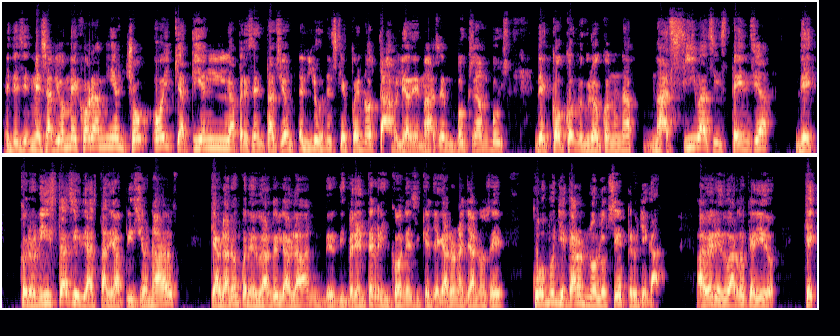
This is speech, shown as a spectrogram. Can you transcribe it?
Es decir, me salió mejor a mí el show hoy que a ti en la presentación del lunes, que fue notable, además en Books and Books de Coco Nugro, con una masiva asistencia de cronistas y hasta de aficionados que hablaron con Eduardo y le hablaban de diferentes rincones y que llegaron allá, no sé cómo llegaron, no lo sé, pero llegaron. A ver, Eduardo querido, ¿qué,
